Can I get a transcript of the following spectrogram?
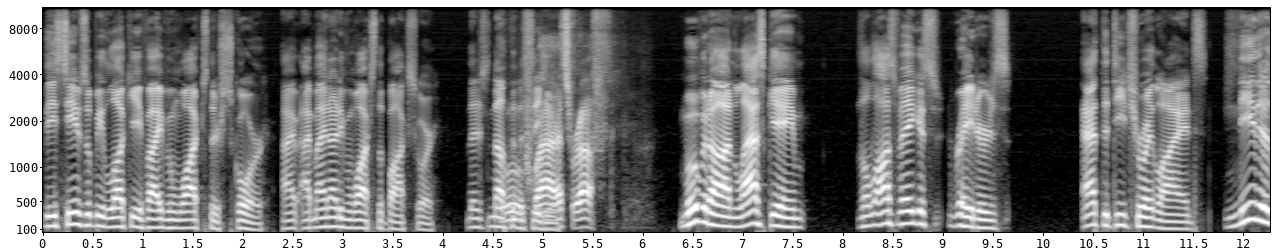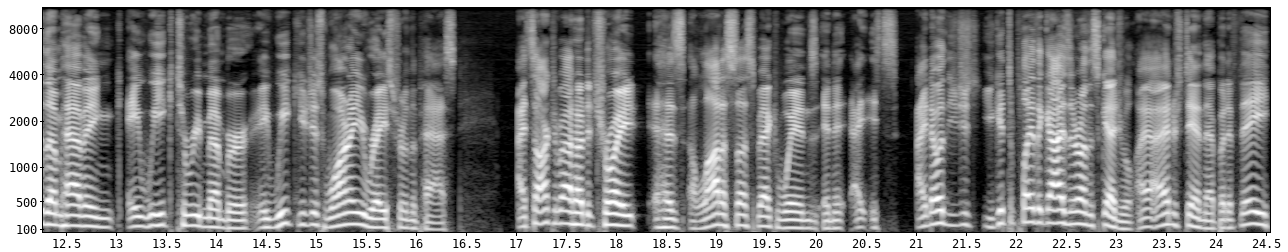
These teams will be lucky if I even watch their score. I, I might not even watch the box score. There's nothing Oof, to see. Wow, here. that's rough. Moving on, last game, the Las Vegas Raiders at the Detroit Lions. Neither of them having a week to remember, a week you just want to erase from the past. I talked about how Detroit has a lot of suspect wins, and it, it's I know you just you get to play the guys that are on the schedule. I, I understand that, but if they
